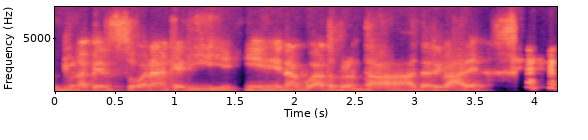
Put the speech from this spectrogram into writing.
di una persona che è lì in agguato pronta ad arrivare.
